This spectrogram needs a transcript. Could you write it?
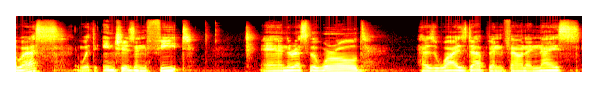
US with inches and feet, and the rest of the world has wised up and found a nice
